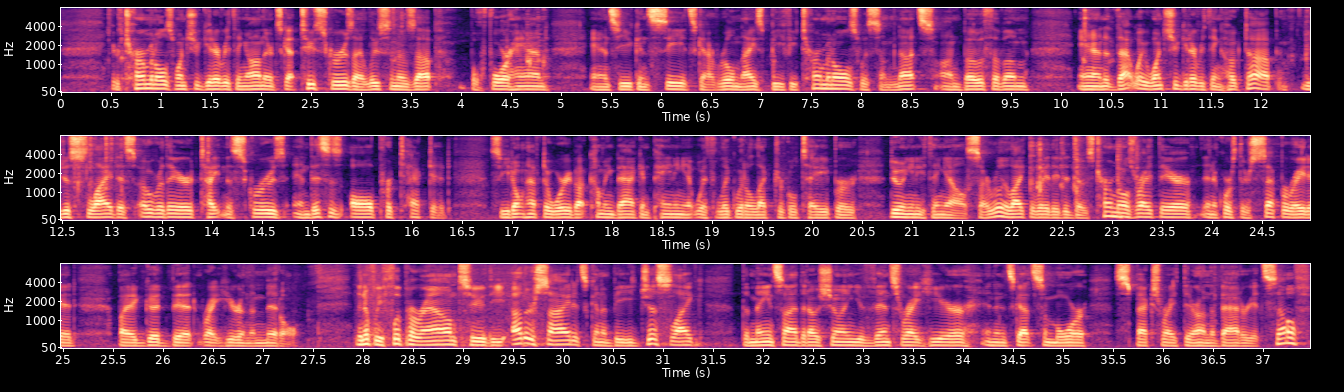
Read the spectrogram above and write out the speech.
your terminals once you get everything on there. It's got two screws. I loosen those up beforehand. And so you can see it's got real nice beefy terminals with some nuts on both of them. And that way, once you get everything hooked up, you just slide this over there, tighten the screws, and this is all protected. So you don't have to worry about coming back and painting it with liquid electrical tape or doing anything else. So I really like the way they did those terminals right there. And of course, they're separated by a good bit right here in the middle. Then if we flip it around to the other side, it's gonna be just like the main side that I was showing you, vents right here, and then it's got some more specs right there on the battery itself.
